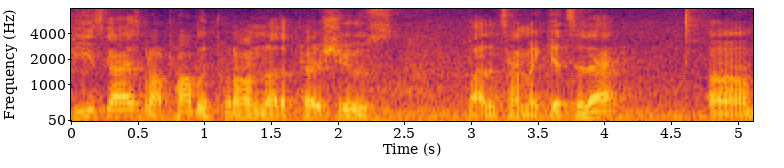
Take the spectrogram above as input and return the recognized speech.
these guys, but I'll probably put on another pair of shoes by the time I get to that. Um,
